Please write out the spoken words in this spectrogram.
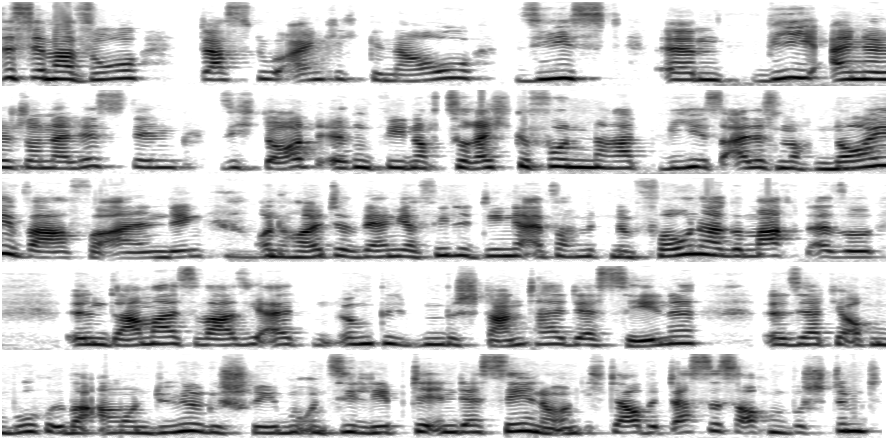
ist immer so, dass du eigentlich genau siehst, ähm, wie eine Journalistin sich dort irgendwie noch zurechtgefunden hat, wie es alles noch neu war vor allen Dingen. Mhm. Und heute werden ja viele Dinge einfach mit einem Phoner gemacht. Also damals war sie halt irgendwie ein Bestandteil der Szene. Äh, sie hat ja auch ein Buch über Amondyl geschrieben und sie lebte in der Szene. Und ich glaube, das ist auch bestimmt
